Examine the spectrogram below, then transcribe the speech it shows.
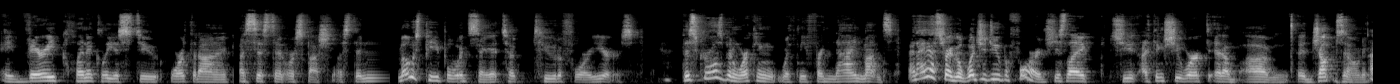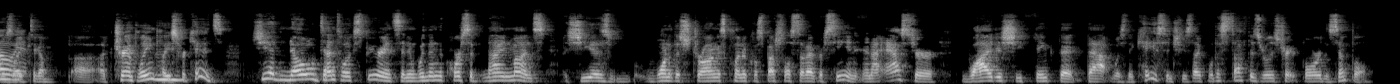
a very clinically astute orthodontic assistant or specialist? And most people would say it took two to four years this girl's been working with me for nine months. And I asked her, I go, what'd you do before? And she's like, she, I think she worked at a, um, a jump zone. It was oh, like, yeah. like a, uh, a trampoline place mm-hmm. for kids. She had no dental experience. And within the course of nine months, she is one of the strongest clinical specialists I've ever seen. And I asked her, why does she think that that was the case? And she's like, well, this stuff is really straightforward and simple.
